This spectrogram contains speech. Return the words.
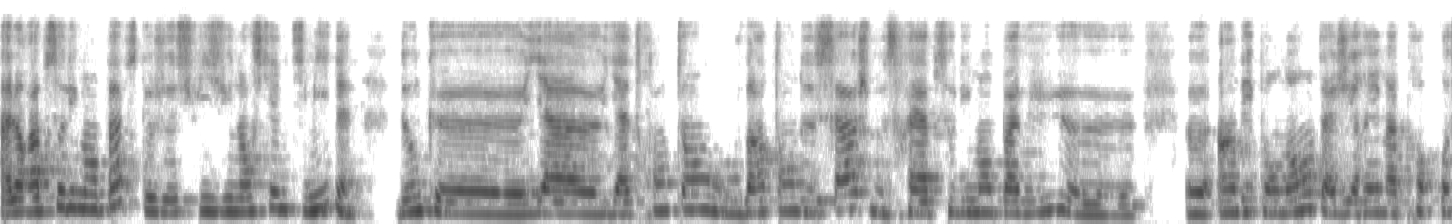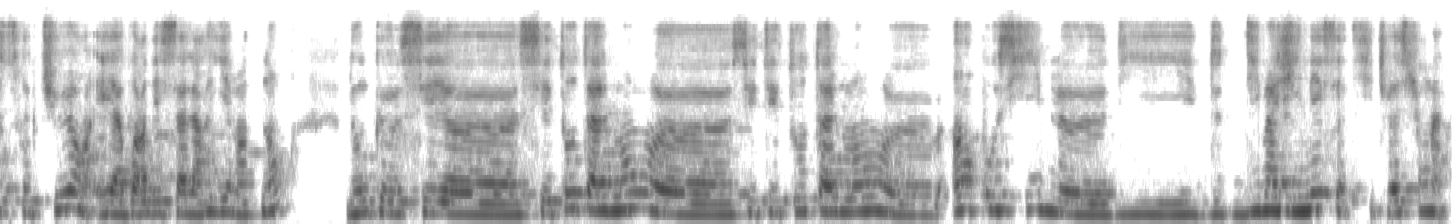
Alors absolument pas, parce que je suis une ancienne timide. Donc euh, il, y a, il y a 30 ans ou 20 ans de ça, je ne me serais absolument pas vue euh, euh, indépendante à gérer ma propre structure et avoir des salariés maintenant. Donc c'est totalement, c'était totalement impossible d'imaginer cette situation-là.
